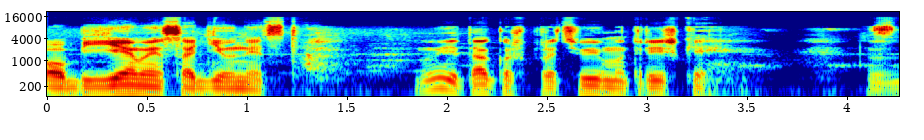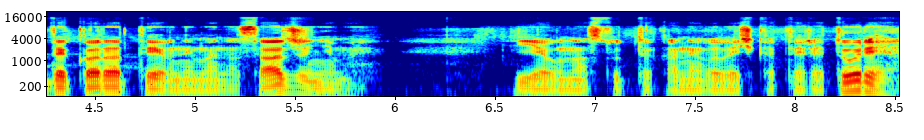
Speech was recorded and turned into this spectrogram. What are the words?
об'єми садівництва. Ну і також працюємо трішки з декоративними насадженнями. Є у нас тут така невеличка територія,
